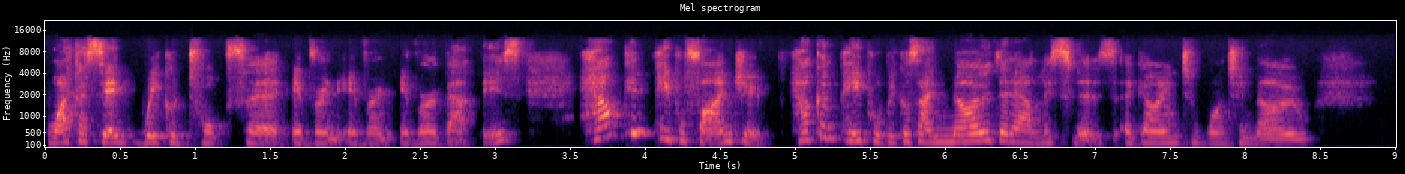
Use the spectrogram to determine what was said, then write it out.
like I said, we could talk for ever and ever and ever about this. How can people find you? How can people, because I know that our listeners are going to want to know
